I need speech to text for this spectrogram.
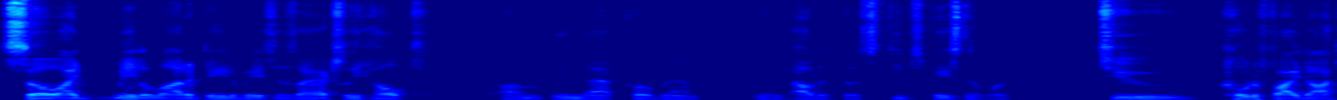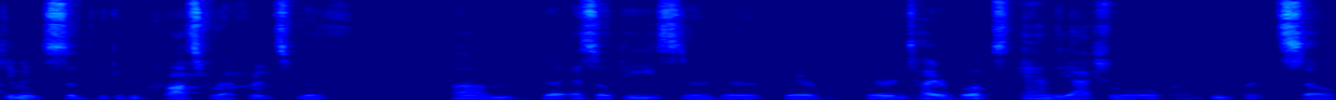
So I made a lot of databases. I actually helped um, in that program in, out at the Deep Space Network to codify documents so that they could be cross-referenced with um, the SOPs or their their their entire books and the actual um, blueprints. So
